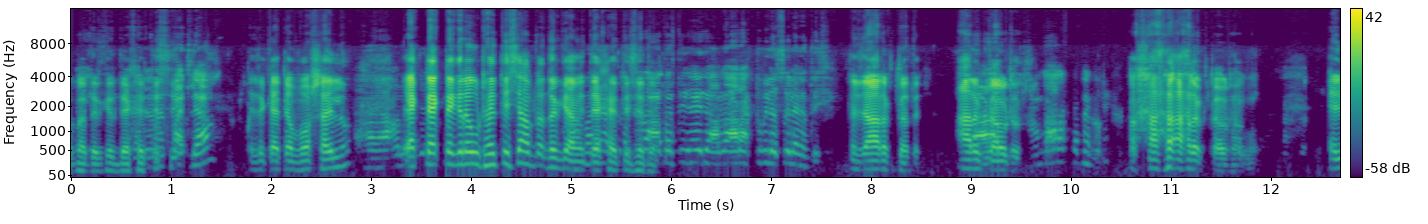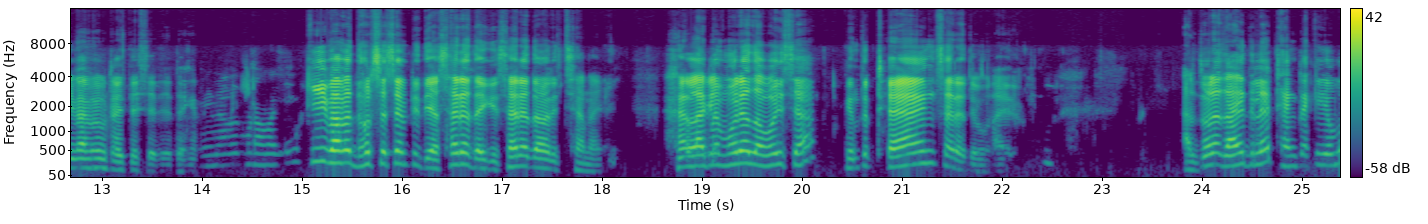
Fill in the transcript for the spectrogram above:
আপনাদেরকে দেখাইতেছি। এই যে কাইটা বসাইলো। একটা একটা করে উঠাইতেছে আপনাদেরকে আমি দেখাইতেছি তো এই যে আরেকটাতে। আরেকটা উঠো আরেকটা উঠাবো এইভাবে উঠাইতেছে যে দেখেন। কীভাবে ধরছে চেমটি দিয়া? ছেড়ে দেয় কি? ছেড়ে দেওয়ার ইচ্ছা নাই। লাগলে মরে যাব ইচ্ছা কিন্তু ঠ্যাং ছেড়ে দেবো না। আর জোরে যাই দিলে ঠ্যাংটা কি হব?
